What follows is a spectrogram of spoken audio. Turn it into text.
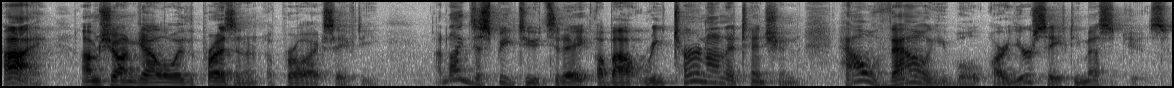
Hi, I'm Shawn Galloway, the president of ProAct Safety. I'd like to speak to you today about return on attention. How valuable are your safety messages?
